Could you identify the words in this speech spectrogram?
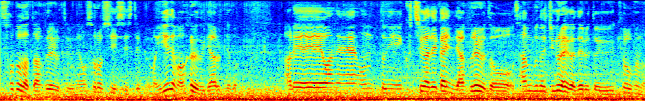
外だと溢れるというね恐ろしいシステム、まあ、家でも溢れる時あるけど。あれはね本当に口がでかいんで溢れると3分の1ぐらいが出るという恐怖の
